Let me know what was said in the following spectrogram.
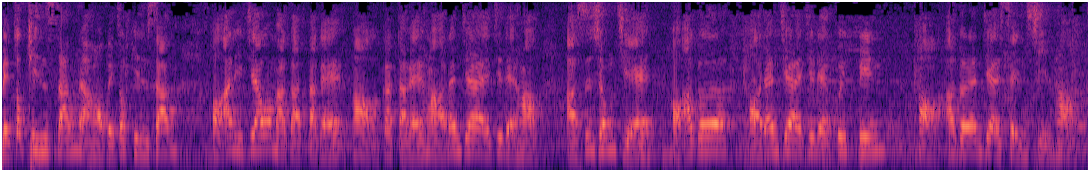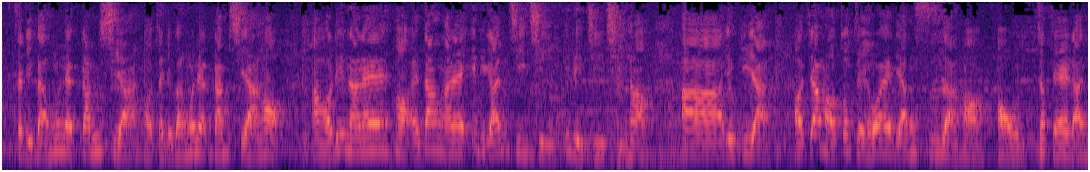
袂足轻松啦，吼，袂足轻松。吼，啊！而且我嘛甲大家，吼，甲大家吼，咱遮的即个吼，啊师兄姐，吼，啊个，吼，咱遮的即个贵宾，吼，啊个咱遮的先生，吼，十二万分的感谢，吼，十二万分的感谢，吼，啊，互恁安尼，吼，会当安尼一直咱支持，一直支持，吼，啊，尤其啊，吼，遮嘛有足济我的良师啊，吼，吼，足济咱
